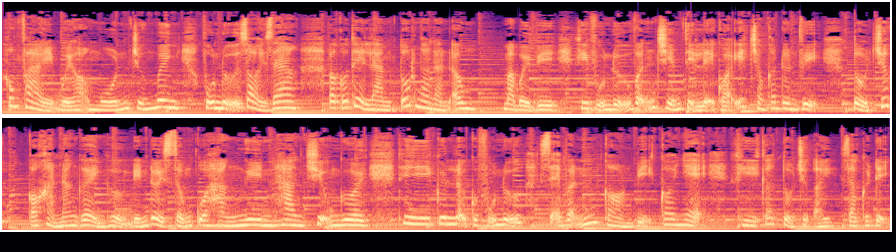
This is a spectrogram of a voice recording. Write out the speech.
không phải bởi họ muốn chứng minh phụ nữ giỏi giang và có thể làm tốt ngang đàn ông, mà bởi vì khi phụ nữ vẫn chiếm tỷ lệ quá ít trong các đơn vị, tổ chức có khả năng gây ảnh hưởng đến đời sống của hàng nghìn, hàng triệu người thì quyền lợi của phụ nữ sẽ vẫn còn bị coi nhẹ khi các tổ chức ấy ra quyết định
